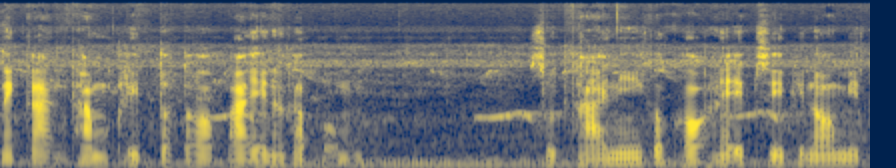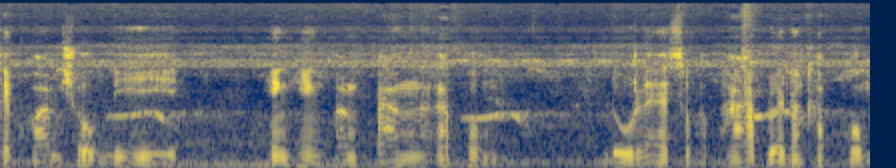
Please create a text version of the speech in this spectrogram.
ในการทำคลิปต่อๆไปนะครับผม สุดท้ายนี้ก็ขอให้ FC พี่น้องมีแต่ความโชคดีเฮงๆ ปังๆ นะครับผม ดูแลสุขภาพด้วยนะครับผม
